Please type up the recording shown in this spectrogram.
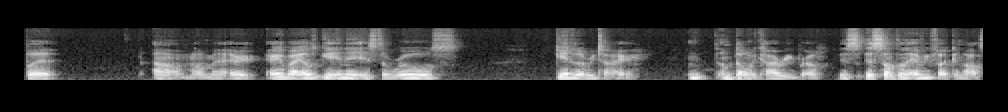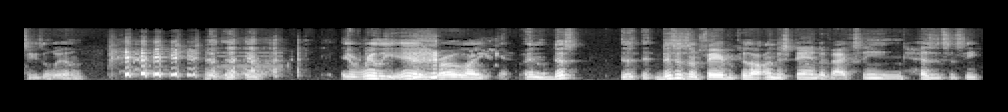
but I don't know, man. Everybody else getting it. It's the rules. Get it or retire. I'm, I'm done with Kyrie, bro. It's it's something every fucking off season with him. it, it, it, really is, bro. Like, and this this isn't fair because I understand the vaccine hesitancy,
